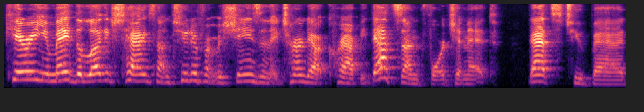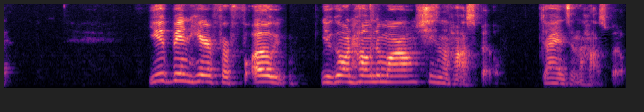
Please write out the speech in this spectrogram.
Carrie, you made the luggage tags on two different machines and they turned out crappy. That's unfortunate. That's too bad. You've been here for, oh, you're going home tomorrow? She's in the hospital. Diane's in the hospital.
